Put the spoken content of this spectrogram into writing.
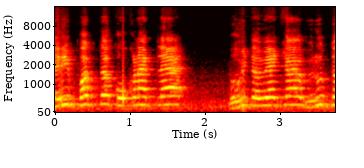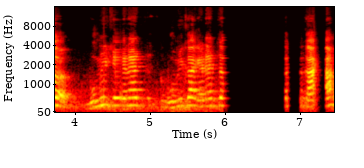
तरी फक्त कोकणातल्या भवितव्याच्या विरुद्ध भूमिका घेण्यात भूमिका घेण्याचं काम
